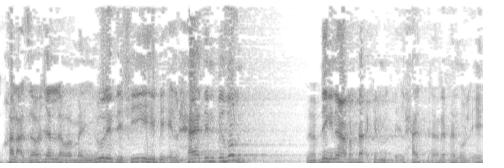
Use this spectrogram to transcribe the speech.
وقال عز وجل ومن يرد فيه بإلحاد بظلم. لما بنيجي نعرف بقى كلمة بإلحاد بنعرفها نقول إيه؟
